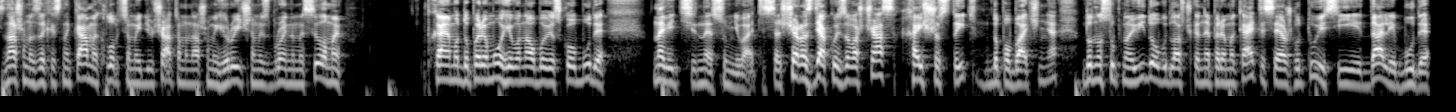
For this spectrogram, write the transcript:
з нашими захисниками, хлопцями і дівчатами, нашими героїчними збройними силами. Пхаємо до перемоги, вона обов'язково буде. Навіть не сумнівайтеся. Ще раз дякую за ваш час. Хай щастить. До побачення. До наступного відео. Будь ласка, не перемикайтеся. Я ж готуюсь і далі буде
